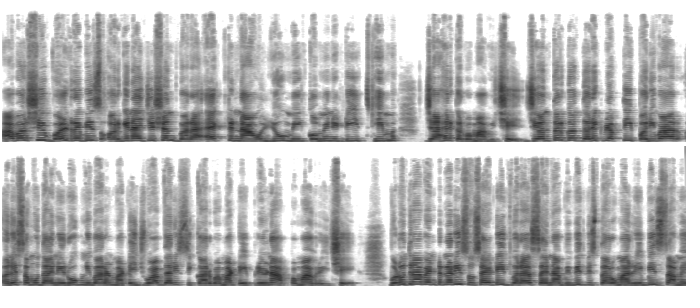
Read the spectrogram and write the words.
આ વર્ષે વર્લ્ડ રેબિસ ઓર્ગેનાઇઝેશન દ્વારા act now you me community theme જાહેર કરવામાં આવી છે, જે અંતર્ગત દરેક વ્યક્તિ, પરિવાર અને સમુદાયને રોગ નિવારણ માટે જવાબદારી સ્વીકારવા માટે પ્રેરણા આપવામાં આવી રહી છે. વડોદરા વેટરનરી સોસાયટી દ્વારા શહેરના વિવિધ વિસ્તારોમાં રેબીઝ સામે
